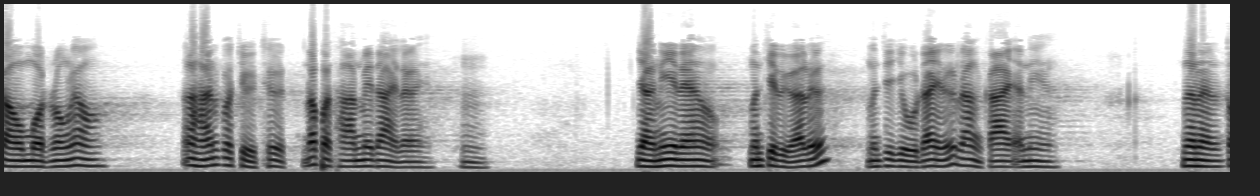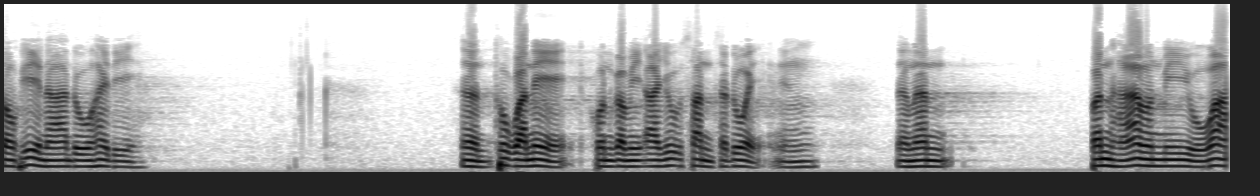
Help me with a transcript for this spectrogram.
เก่าหมดลงแล้ว อาหารก็จืดชืด รับประทานไม่ได้เลยอืมอย่างนี้แล้วมันจะเหลือหรือ มันจะอยู่ได้หรือร่างกายอันนี้นั่นแหละต้องพิจารณาดูให้ดีทุกวันนี้คนก็มีอายุสั้นซะด้วยดังนั้นปัญหามันมีอยู่ว่า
